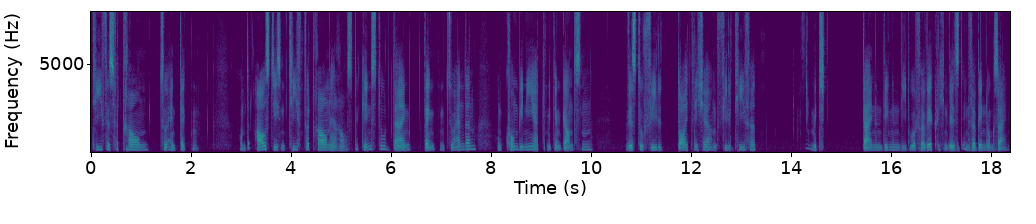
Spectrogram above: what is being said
tiefes Vertrauen zu entdecken. Und aus diesem tiefen Vertrauen heraus beginnst du dein Denken zu ändern und kombiniert mit dem Ganzen wirst du viel deutlicher und viel tiefer mit deinen Dingen, die du verwirklichen willst, in Verbindung sein.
